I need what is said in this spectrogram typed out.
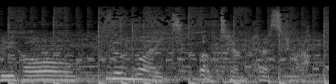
Behold the might of Tempestra.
